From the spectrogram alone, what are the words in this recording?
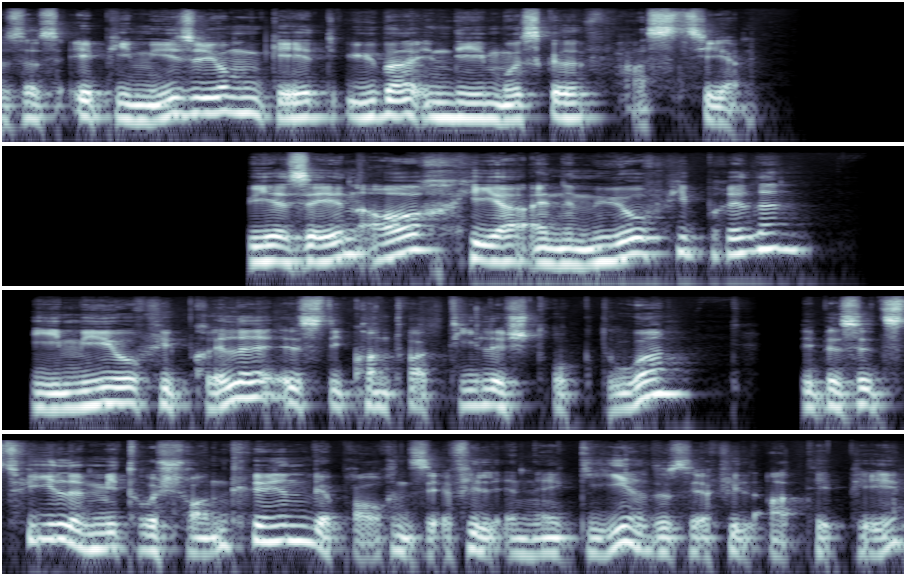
Also das Epimysium geht über in die Muskelfaszie. Wir sehen auch hier eine Myofibrille. Die Myofibrille ist die kontraktile Struktur. Sie besitzt viele Mitochondrien. Wir brauchen sehr viel Energie, also sehr viel ATP.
